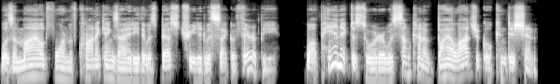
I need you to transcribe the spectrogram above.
was a mild form of chronic anxiety that was best treated with psychotherapy, while panic disorder was some kind of biological condition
